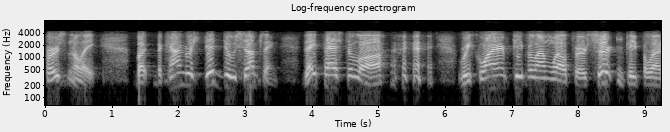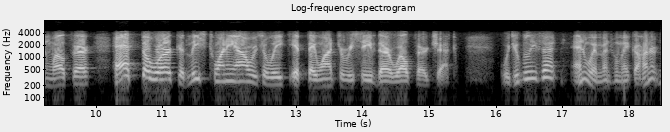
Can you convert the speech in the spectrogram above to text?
personally. But the Congress did do something. They passed a law requiring people on welfare, certain people on welfare, have to work at least 20 hours a week if they want to receive their welfare check. Would you believe that? And women who make $174,000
